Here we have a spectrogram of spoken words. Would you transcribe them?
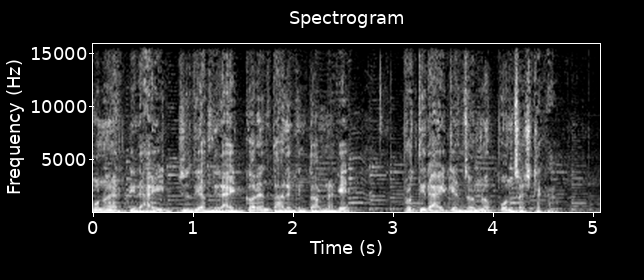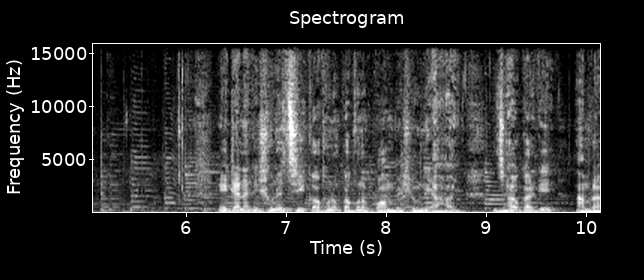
কোনো একটি রাইড যদি আপনি রাইড করেন তাহলে কিন্তু আপনাকে প্রতি রাইডের জন্য পঞ্চাশ টাকা। এটা নাকি শুনেছি, কখনো কখনো কম বেশিও নেওয়া হয়। যা হোক আর কি, আমরা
